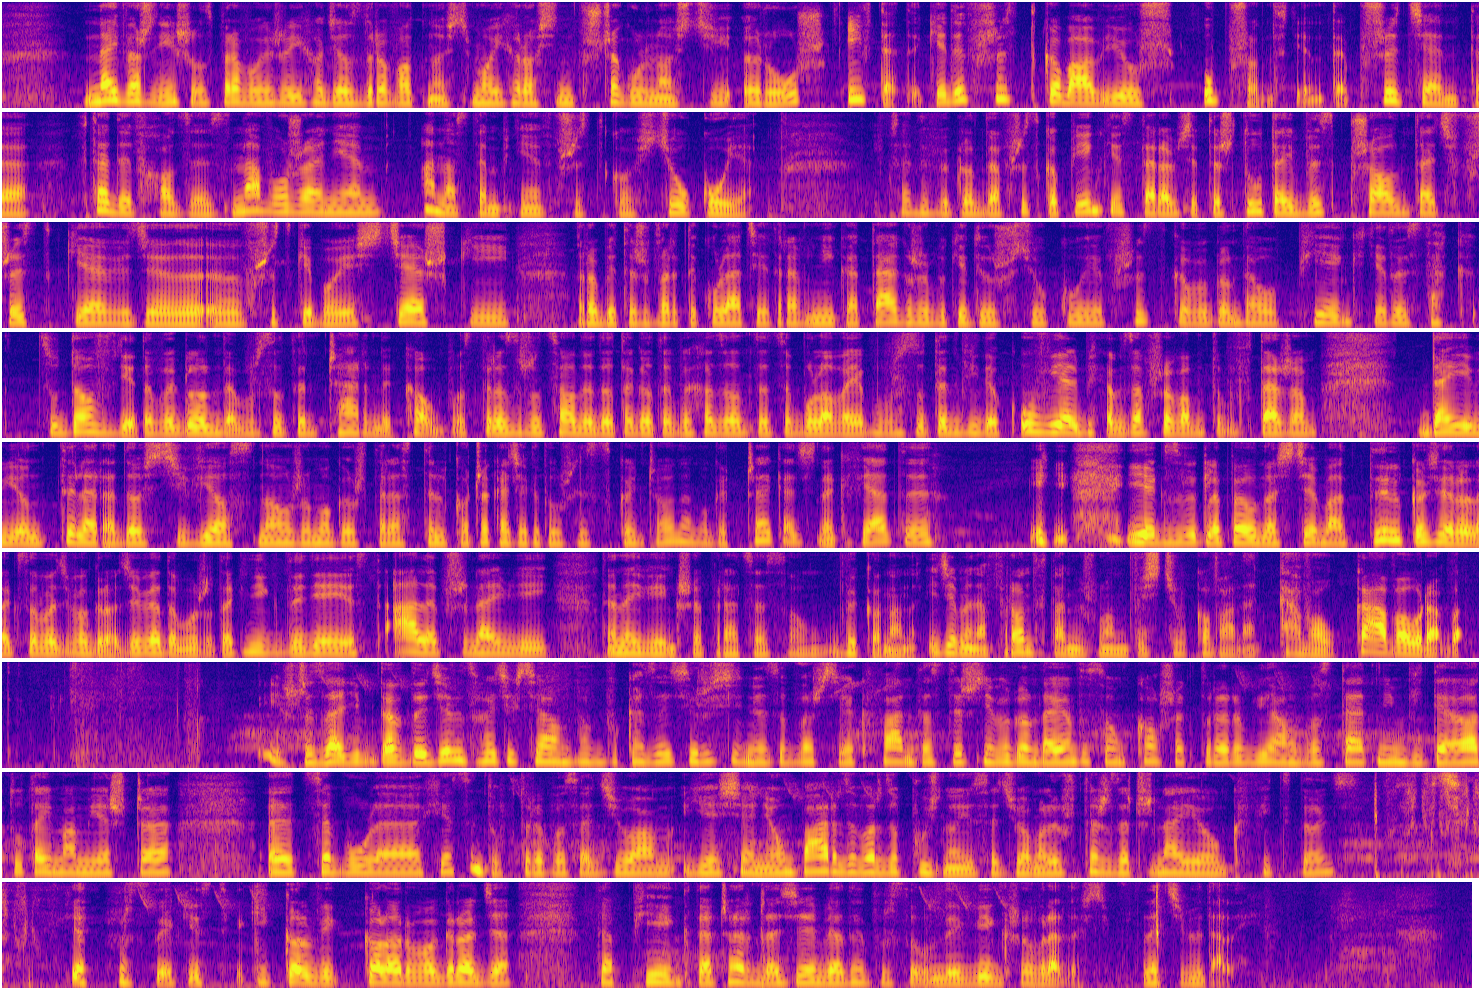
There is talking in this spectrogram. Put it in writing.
najważniejszą sprawą, jeżeli chodzi o zdrowotność moich roślin, w szczególności róż. I wtedy, kiedy wszystko mam już uprzątnięte, przycięte, wtedy wchodzę z nawożeniem, a następnie wszystko ściółkuję. Wtedy wygląda wszystko pięknie. Staram się też tutaj wysprzątać wszystkie, wiecie, e, wszystkie moje ścieżki. Robię też wertykulację trawnika tak, żeby kiedy już siłkuję, wszystko wyglądało pięknie. To jest tak cudownie to wygląda, po prostu ten czarny kompost rozrzucony, do tego te wychodzące cebulowe. Ja po prostu ten widok uwielbiam, zawsze Wam to powtarzam. Daje mi on tyle radości wiosną, że mogę już teraz tylko czekać, jak to już jest skończone. Mogę czekać na kwiaty, i, jak zwykle pełna ściema, tylko się relaksować w ogrodzie. Wiadomo, że tak nigdy nie jest, ale przynajmniej te największe prace są wykonane. Idziemy na front, tam już mam wyściółkowane kawał, kawał rabat. Jeszcze zanim tam dojdziemy, słuchajcie, chciałam Wam pokazać rośliny. Zobaczcie, jak fantastycznie wyglądają. To są kosze, które robiłam w ostatnim wideo. A tutaj mam jeszcze e, cebulę hiacyntów, które posadziłam jesienią. Bardzo, bardzo późno je sadziłam, ale już też zaczynają kwitnąć. Ja po prostu, jak jest jakikolwiek kolor w ogrodzie, ta piękna, czarna ziemia, to po prostu mam największą radość. Lecimy dalej.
